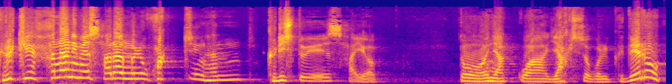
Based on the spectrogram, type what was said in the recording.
그렇게 하나님의 사랑을 확증한 그리스도의 사역, 또 언약과 약속을 그대로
